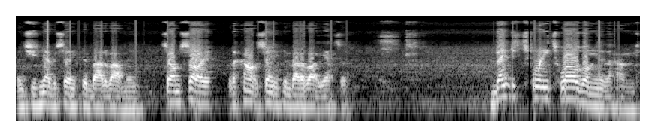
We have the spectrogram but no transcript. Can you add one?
and she's never said anything bad about me. So I'm sorry, but I can't say anything bad about Yetta. Ventures 2012, on the other hand,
